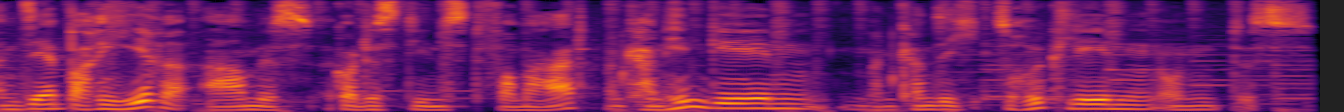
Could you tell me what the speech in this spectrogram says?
ein sehr barrierearmes Gottesdienstformat. Man kann hingehen, man kann sich zurücklehnen und es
